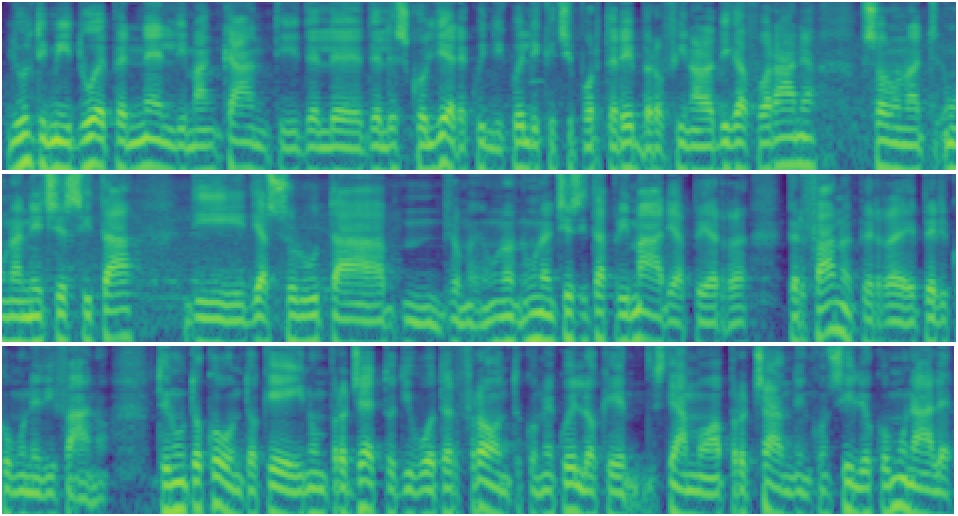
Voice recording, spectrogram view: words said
Gli ultimi due pennelli mancanti delle, delle, scogliere, quindi quelli che ci porterebbero fino alla diga foranea, sono una, una necessità di, di assoluta, insomma, una, una necessità primaria per, per Fano e per, e per, il comune di Fano, tenuto conto che in un progetto di waterfront come quello che stiamo approcciando in consiglio comunale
